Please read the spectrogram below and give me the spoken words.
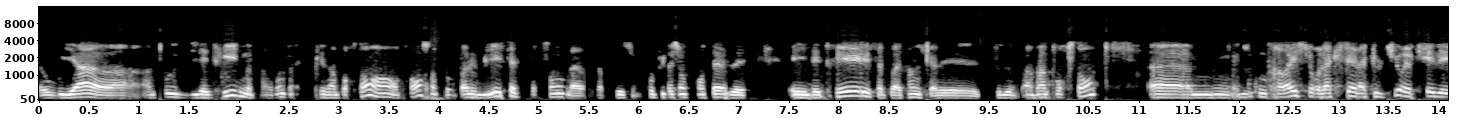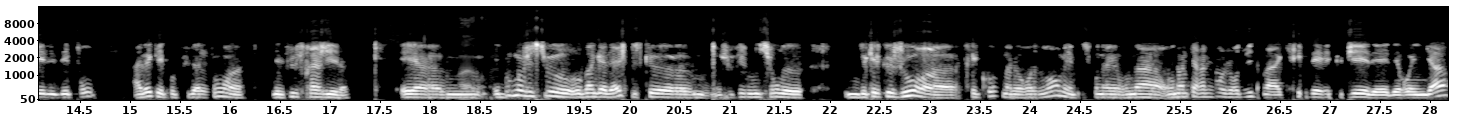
où il y a euh, un taux d'illettrisme, par exemple, très important hein, en France, il ne faut pas l'oublier, 7% de la, de la population- française est, est illettrée, et ça peut atteindre jusqu'à des taux de à 20%. Euh, donc, on travaille sur l'accès à la culture et créer des, des- des ponts avec les populations euh, les plus fragiles. Et, euh, et donc moi je suis au, au Bangladesh puisque je fais une mission de, de quelques jours, très courte malheureusement, mais puisqu'on a, on a, on intervient aujourd'hui dans la crise des réfugiés et des, des Rohingyas.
